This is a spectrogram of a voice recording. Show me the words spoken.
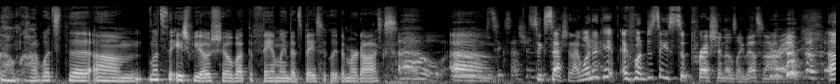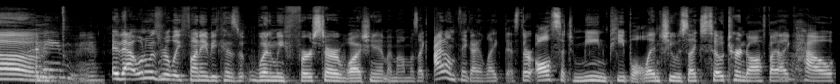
oh god, what's the um, what's the HBO show about the family that's basically the Murdochs? Oh, um, Succession. Succession. I wanted to, I wanted to say Suppression. I was like, that's not right. I mean, eh. That one was really funny because when we first started watching it, my mom was like, "I don't think I like this. They're all such mean people," and she was like so turned off by like how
